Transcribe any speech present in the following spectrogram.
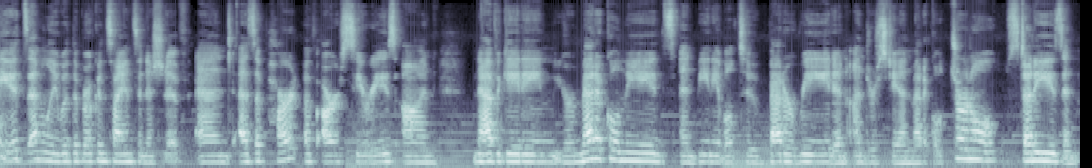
it's Emily with the Broken Science Initiative. And as a part of our series on navigating your medical needs and being able to better read and understand medical journal studies and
